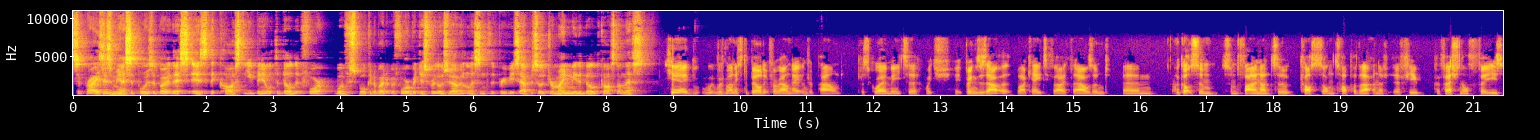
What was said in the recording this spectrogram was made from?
surprises me, I suppose, about this is the cost that you've been able to build it for. We've spoken about it before, but just for those who haven't listened to the previous episodes, remind me the build cost on this. Yeah, we've managed to build it for around eight hundred pound per square meter, which it brings us out at like eighty five thousand. Um, We've got some some financial costs on top of that and a, a few professional fees,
